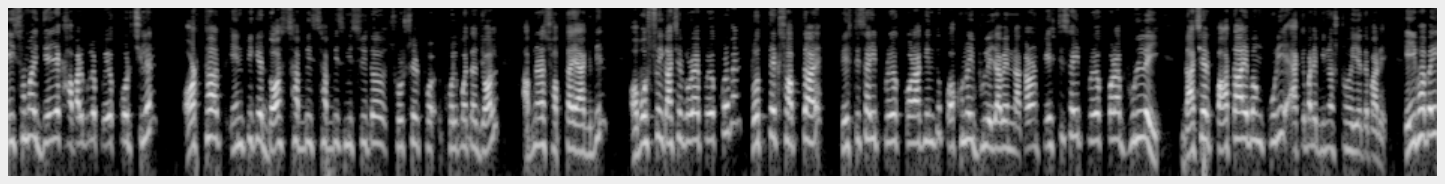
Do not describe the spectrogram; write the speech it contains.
এই সময় যে যে খাবারগুলো প্রয়োগ করছিলেন, অর্থাৎ এনপিকে দশ, ছাব্বিশ ছাব্বিশ মিশ্রিত সর্ষের খোল পচা জল, আপনারা সপ্তাহে একদিন। অবশ্যই গাছের গোড়ায় প্রয়োগ করবেন। প্রত্যেক সপ্তাহে পেস্টিসাইড প্রয়োগ করা কিন্তু কখনোই ভুলে যাবেন না, কারণ পেস্টিসাইড প্রয়োগ করা ভুললেই গাছের পাতা এবং কুড়ি একেবারে বিনষ্ট হয়ে যেতে পারে। এইভাবেই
